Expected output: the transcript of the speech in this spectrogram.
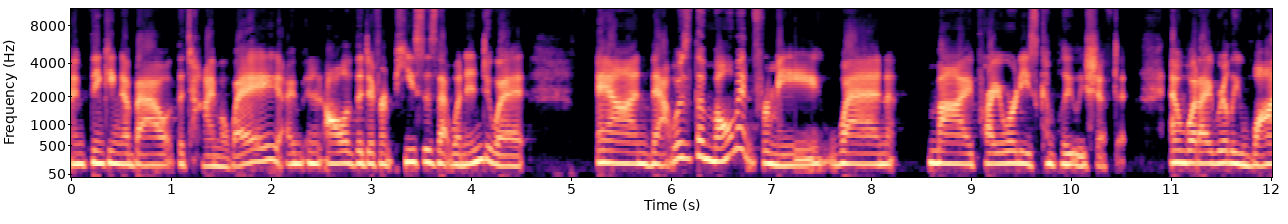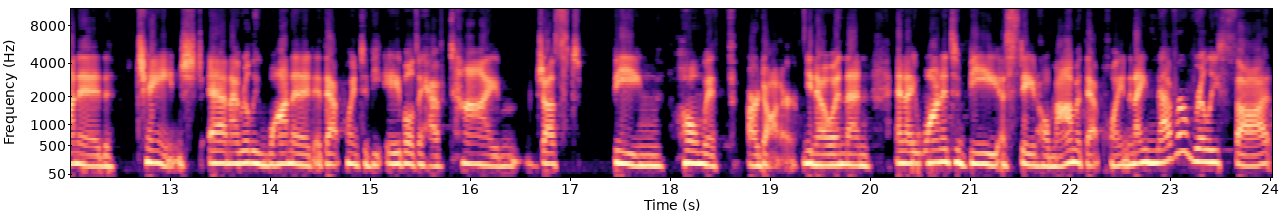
I'm thinking about the time away, I'm, and all of the different pieces that went into it. And that was the moment for me when my priorities completely shifted. And what I really wanted changed. And I really wanted at that point to be able to have time just being home with our daughter, you know, and then, and I wanted to be a stay at home mom at that point. And I never really thought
